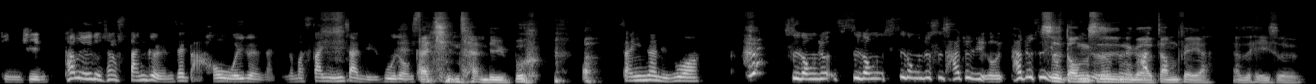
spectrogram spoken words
平均，他们有点像三个人在打后卫一个人感觉，他妈三英战吕布这种 感觉。三英战吕布，三英战吕布啊！四东就四东四东就是他就是有他就是四东是那个张飞啊，他是黑色。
